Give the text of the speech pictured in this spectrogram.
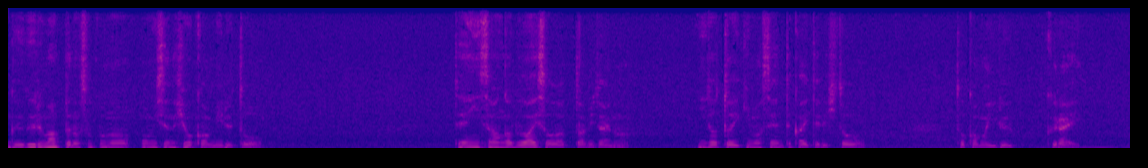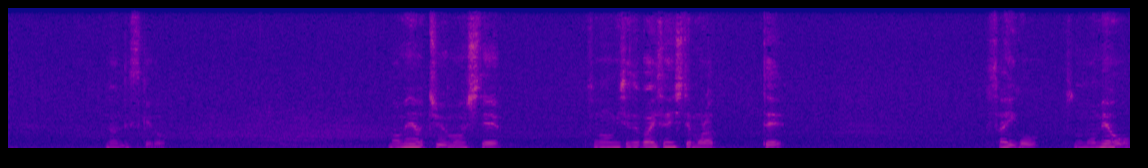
Google マップのそこのお店の評価を見ると店員さんが不愛想だったみたいな二度と行きませんって書いてる人とかもいるくらいなんですけど。豆を注文してそのお店で焙煎してもらって最後その豆を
